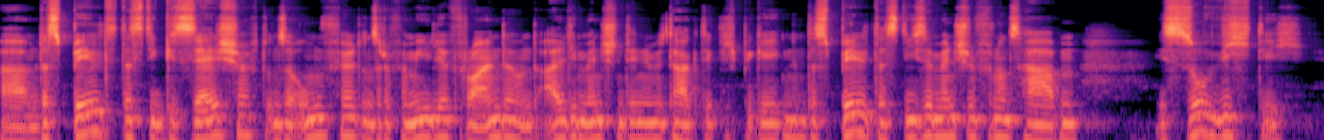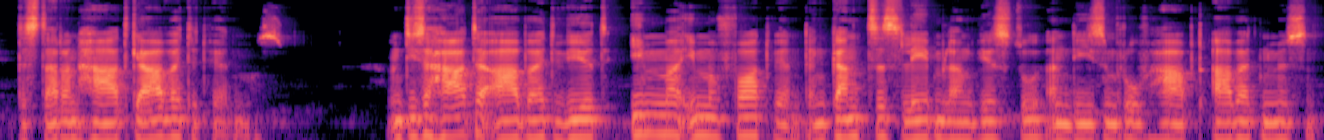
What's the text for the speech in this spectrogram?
ähm, das Bild, das die Gesellschaft, unser Umfeld, unsere Familie, Freunde und all die Menschen, denen wir tagtäglich begegnen, das Bild, das diese Menschen von uns haben, ist so wichtig, dass daran hart gearbeitet werden muss. Und diese harte Arbeit wird immer, immer fortwährend. Dein ganzes Leben lang wirst du an diesem Ruf hart arbeiten müssen.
